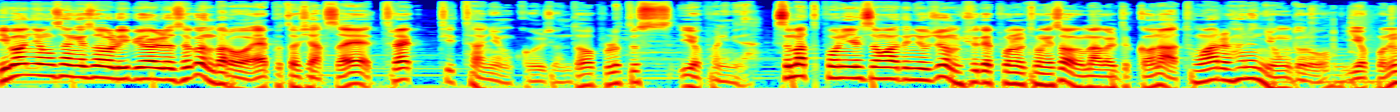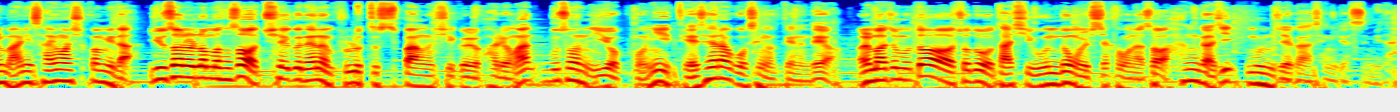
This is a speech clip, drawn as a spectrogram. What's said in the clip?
이번 영상에서 리뷰할 녀석은 바로 애프터샥사의 트랙 티타늄 골전더 블루투스 이어폰입니다. 스마트폰이 일상화된 요즘 휴대폰을 통해서 음악을 듣거나 통화를 하는 용도로 이어폰을 많이 사용하실 겁니다. 유선을 넘어서서 최근에는 블루투스 방식을 활용한 무선 이어폰이 대세라고 생각되는데요. 얼마 전부터 저도 다시 운동을 시작하고 나서 한 가지 문제가 생겼습니다.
